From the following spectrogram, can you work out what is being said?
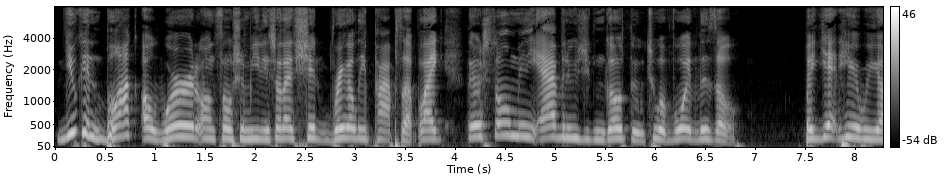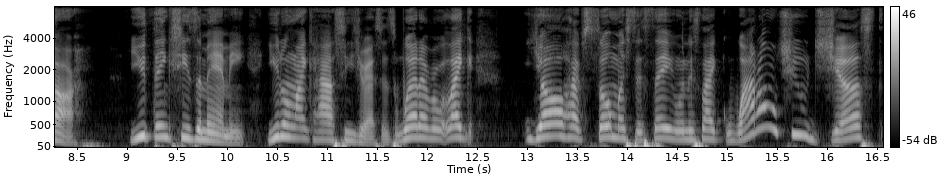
You can block a word on social media so that shit rarely pops up. Like, there's so many avenues you can go through to avoid Lizzo. But yet here we are. You think she's a mammy. You don't like how she dresses. Whatever. Like, y'all have so much to say when it's like, why don't you just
